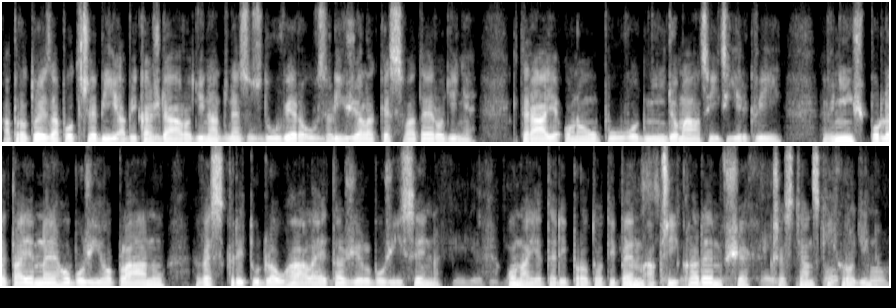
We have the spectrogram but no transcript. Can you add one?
A proto je zapotřebí, aby každá rodina dnes s důvěrou vzhlížela ke svaté rodině, která je onou původní domácí církví, v níž podle tajemného božího plánu ve skrytu dlouhá léta žil boží syn. Ona je tedy prototypem a příkladem všech křesťanských rodin.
